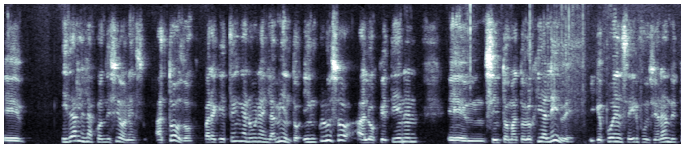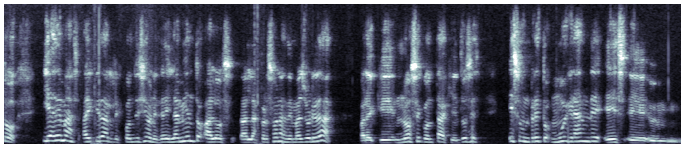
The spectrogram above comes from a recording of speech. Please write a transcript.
y darles las condiciones a todos para que tengan un aislamiento, incluso a los que tienen em, sintomatología leve y que pueden seguir funcionando y todo. Y además hay que darles condiciones de aislamiento a, los, a las personas de mayor edad para que no se contagien. Entonces, es un reto muy grande, es, eh, em,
